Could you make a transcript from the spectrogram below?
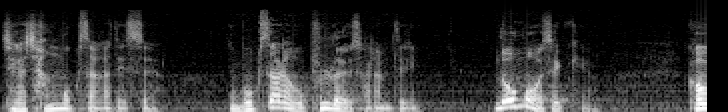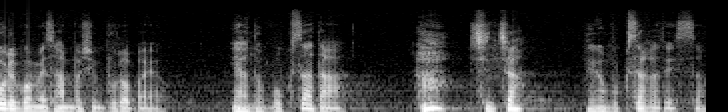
제가 장 목사가 됐어요. 목사라고 불러요 사람들이. 너무 어색해요. 거울을 보면서 한 번씩 물어봐요. 야, 너 목사다. 헉, 진짜? 내가 목사가 됐어?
